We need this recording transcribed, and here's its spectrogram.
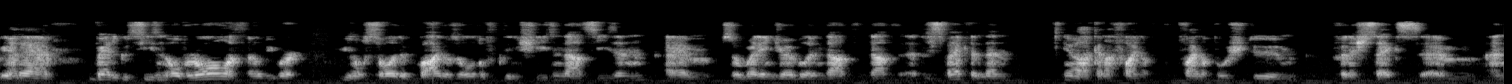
we had a very good season overall. I felt we were, you know, solid by. There was a lot of clean sheets in that season, um, so very enjoyable in that that respect. And then, you know, I kind of final final push to finish six, um, and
